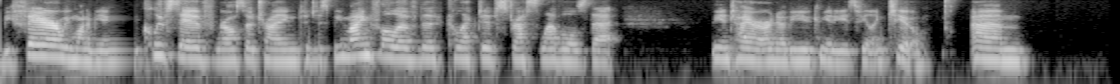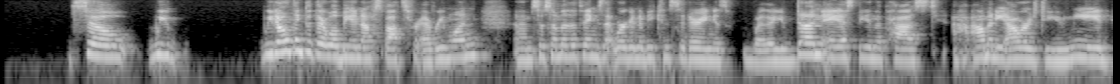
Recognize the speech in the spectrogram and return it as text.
be fair. We want to be inclusive. We're also trying to just be mindful of the collective stress levels that the entire RW community is feeling too. Um, so we we don't think that there will be enough spots for everyone. Um, so some of the things that we're going to be considering is whether you've done ASB in the past, how many hours do you need,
